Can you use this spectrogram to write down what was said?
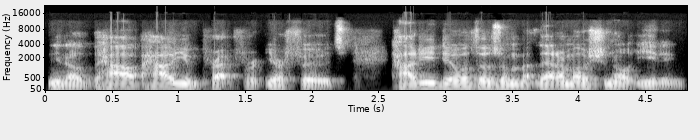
You know how how you prep for your foods. How do you deal with those that emotional eating?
